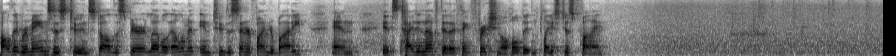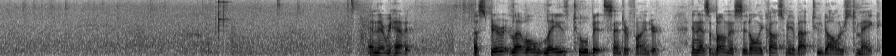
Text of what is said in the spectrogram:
All that remains is to install the spirit level element into the center finder body and it's tight enough that I think friction will hold it in place just fine. And there we have it. A spirit level lathe tool bit center finder. And as a bonus, it only cost me about $2 to make.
